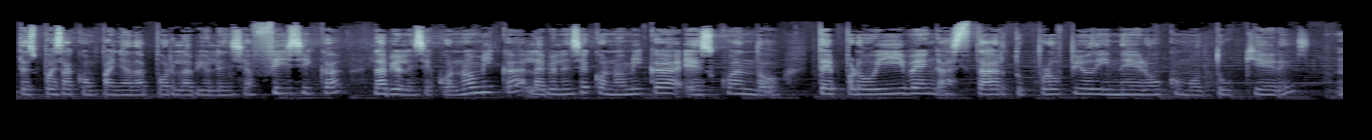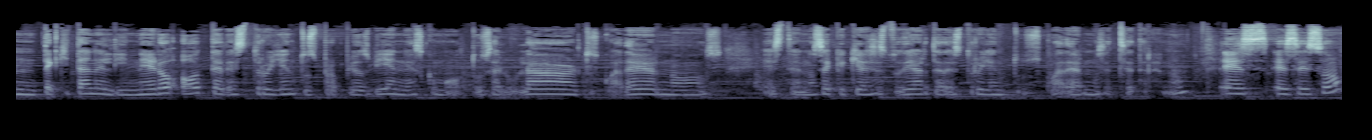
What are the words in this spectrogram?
después acompañada por la violencia física, la violencia económica. La violencia económica es cuando te prohíben gastar tu propio dinero como tú quieres, te quitan el dinero o te destruyen tus propios bienes como tu celular, tus cuadernos, este, no sé qué quieres estudiar, te destruyen tus cuadernos, etcétera, ¿no? Es, es eso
